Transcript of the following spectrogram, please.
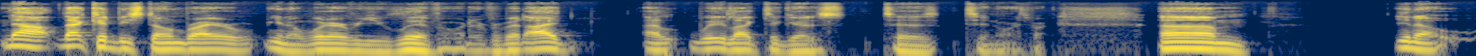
Now that could be Stonebriar, you know, wherever you live or whatever. But I, I we like to go to to NorthPark. Um, you know,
